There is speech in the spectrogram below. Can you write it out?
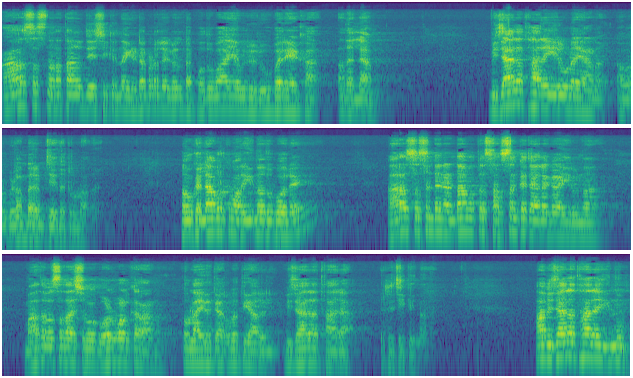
ആർ എസ് എസ് നടത്താൻ ഉദ്ദേശിക്കുന്ന ഇടപെടലുകളുടെ പൊതുവായ ഒരു രൂപരേഖ അതെല്ലാം വിചാരധാരയിലൂടെയാണ് അവർ വിളംബരം ചെയ്തിട്ടുള്ളത്. നമുക്കെല്ലാവർക്കും അറിയുന്നത് പോലെ ആർ എസ് എസിന്റെ രണ്ടാമത്തെ സർസംഘചാലകായിരുന്ന മാധവ സദാശിവ ഗോൾവൾക്കറാണ് തൊള്ളായിരത്തി അറുപത്തിയാറിൽ വിചാരധാര രചിക്കുന്നത്. ആ വിചാരധാര ഇന്നും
